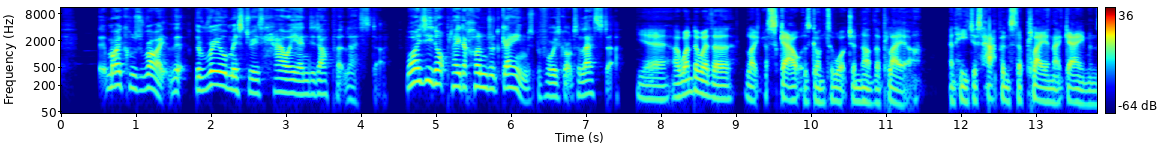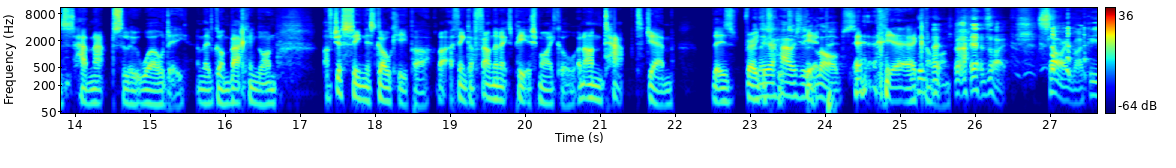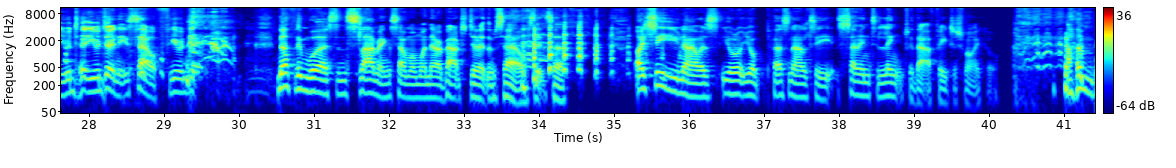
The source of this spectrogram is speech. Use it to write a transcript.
Michael's right. The, the real mystery is how he ended up at Leicester. Why has he not played hundred games before he's got to Leicester? Yeah, I wonder whether like a scout has gone to watch another player and he just happens to play in that game and's had an absolute worldie, and they've gone back and gone. I've just seen this goalkeeper. Like, I think I found the next Peter Schmeichel, an untapped gem that is very And difficult. How is he lobs? yeah, come on. Right. Sorry, Michael. You were do- you were doing it yourself. You were do- nothing worse than slamming someone when they're about to do it themselves. It's a. I see you now as your your personality so interlinked with that of Peter Schmeichel. um,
